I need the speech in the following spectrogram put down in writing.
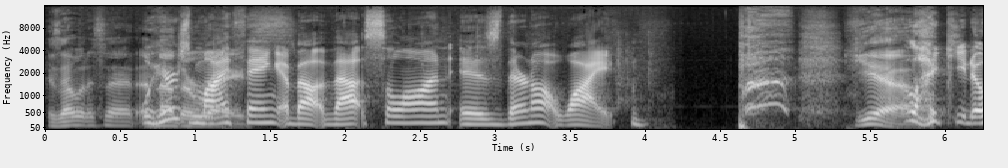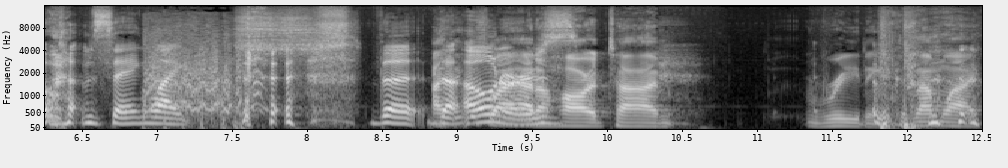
Is that what it said? well, here's my race. thing about that salon is they're not white. Yeah. Like, you know what I'm saying? Like the I the think that's why I had a hard time reading because I'm like,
